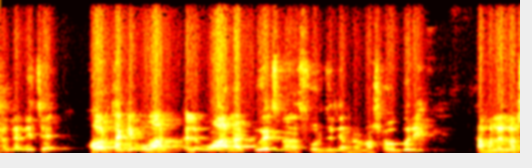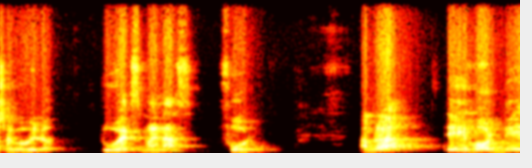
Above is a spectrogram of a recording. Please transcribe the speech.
সংখ্যার নিচে হর থাকে ওয়ান তাহলে ওয়ান আর টু এক্স মাইনাস ফোর যদি আমরা লসাগু করি, তাহলে লসাগু হইল টু এক্স মাইনাস ফোর আমরা এই হর দিয়ে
